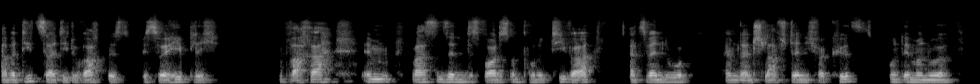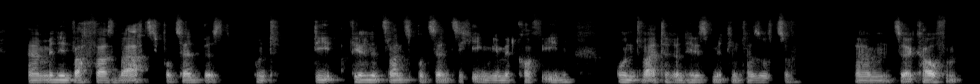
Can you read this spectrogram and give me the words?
Aber die Zeit, die du wach bist, bist du erheblich wacher im wahrsten Sinne des Wortes und produktiver, als wenn du ähm, deinen Schlaf ständig verkürzt und immer nur ähm, in den Wachphasen bei 80 Prozent bist. Und die fehlenden 20 Prozent sich irgendwie mit Koffein und weiteren Hilfsmitteln versucht zu, ähm, zu erkaufen.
